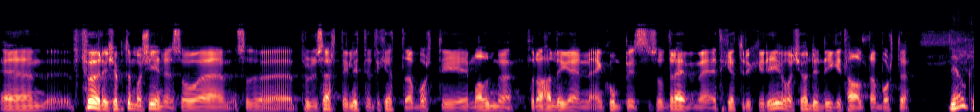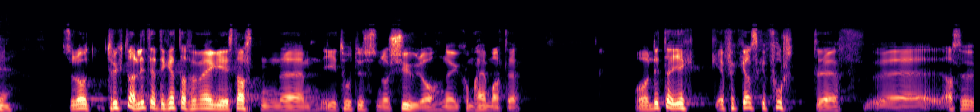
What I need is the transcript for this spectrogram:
um, før jeg kjøpte maskiner, så, så produserte jeg litt etiketter borte i Malmö. For da hadde jeg en, en kompis som drev med etikettrykkeri og kjørte digitalt der borte. Ja, okay. Så da trykte han litt etiketter for meg i starten eh, i 2007, da når jeg kom hjem igjen. Og dette gikk, Jeg fikk ganske fort eh, eh, altså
